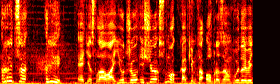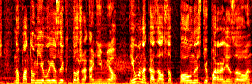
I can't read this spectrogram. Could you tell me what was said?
рыцари... Эти слова Юджио еще смог каким-то образом выдавить, но потом его язык тоже онемел, и он оказался полностью парализован.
